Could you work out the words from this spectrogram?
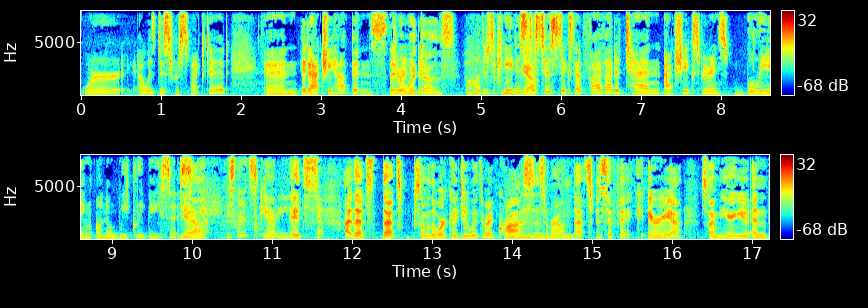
where I was disrespected, and it actually happens. There, Oh, it there- does. Oh, there's a Canadian Yeah. statistics that five out of ten actually experience bullying on a weekly basis. Yeah. Yeah. isn't that scary? It's Yep. I, that's that's some of the work I do with Red Cross is Mm. around that specific area. So I'm hearing you, and,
